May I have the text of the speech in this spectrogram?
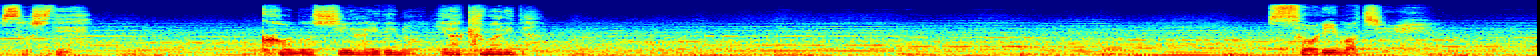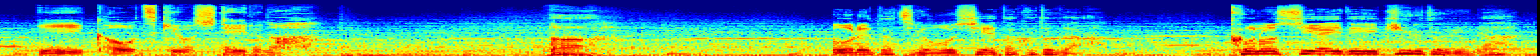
そしてこの試合での役割だ。反町いい顔つきをしているな。ああ俺たちの教えたことがこの試合で生きるといいな。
